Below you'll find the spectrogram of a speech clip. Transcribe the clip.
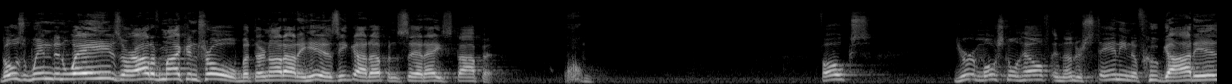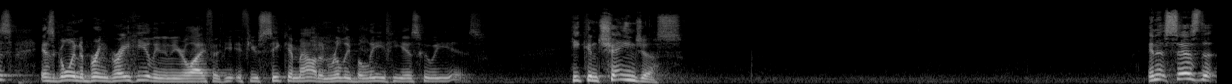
Those wind and waves are out of my control, but they're not out of His. He got up and said, Hey, stop it. Folks, your emotional health and understanding of who God is is going to bring great healing in your life if you, if you seek Him out and really believe He is who He is. He can change us. And it says that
